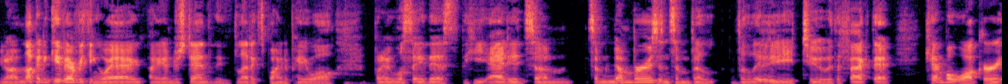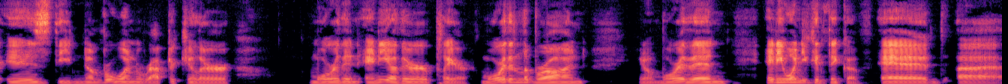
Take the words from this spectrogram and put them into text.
you know, I'm not going to give everything away. I, I understand the athletics behind a paywall, but I will say this: he added some some numbers and some val- validity to the fact that Kemba Walker is the number one Raptor killer more than any other player, more than LeBron, you know, more than anyone you can think of. And uh,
